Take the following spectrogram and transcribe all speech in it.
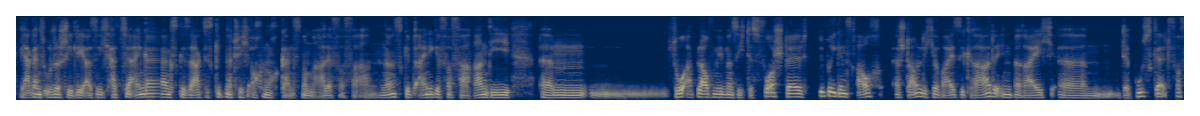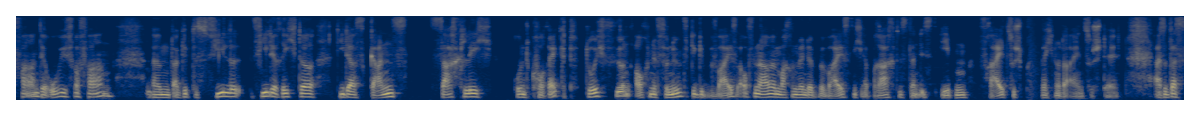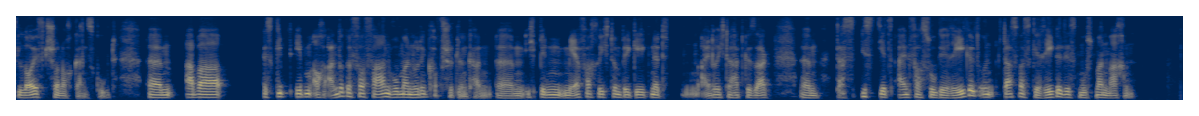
Ja, ganz unterschiedlich. Also ich hatte es ja eingangs gesagt, es gibt natürlich auch noch ganz normale Verfahren. Ne? Es gibt einige Verfahren, die ähm, so ablaufen, wie man sich das vorstellt. Übrigens auch erstaunlicherweise gerade im Bereich ähm, der Bußgeldverfahren, der OVI-Verfahren. Ähm, da gibt es viele, viele Richter, die das ganz sachlich und korrekt durchführen, auch eine vernünftige Beweisaufnahme machen. Wenn der Beweis nicht erbracht ist, dann ist eben frei zu sprechen oder einzustellen. Also das läuft schon noch ganz gut. Ähm, aber es gibt eben auch andere Verfahren, wo man nur den Kopf schütteln kann. Ähm, ich bin mehrfach Richtern begegnet. Ein Richter hat gesagt, ähm, das ist jetzt einfach so geregelt und das, was geregelt ist, muss man machen.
